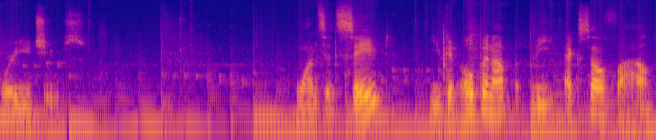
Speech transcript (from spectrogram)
where you choose. Once it's saved, you can open up the Excel file,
